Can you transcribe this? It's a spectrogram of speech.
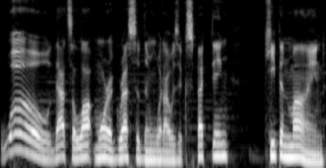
whoa, that's a lot more aggressive than what I was expecting, keep in mind,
